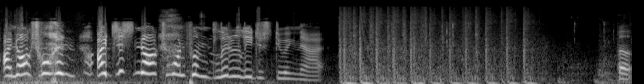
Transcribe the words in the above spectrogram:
I knocked one. I just knocked one from literally just doing that. Oh.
